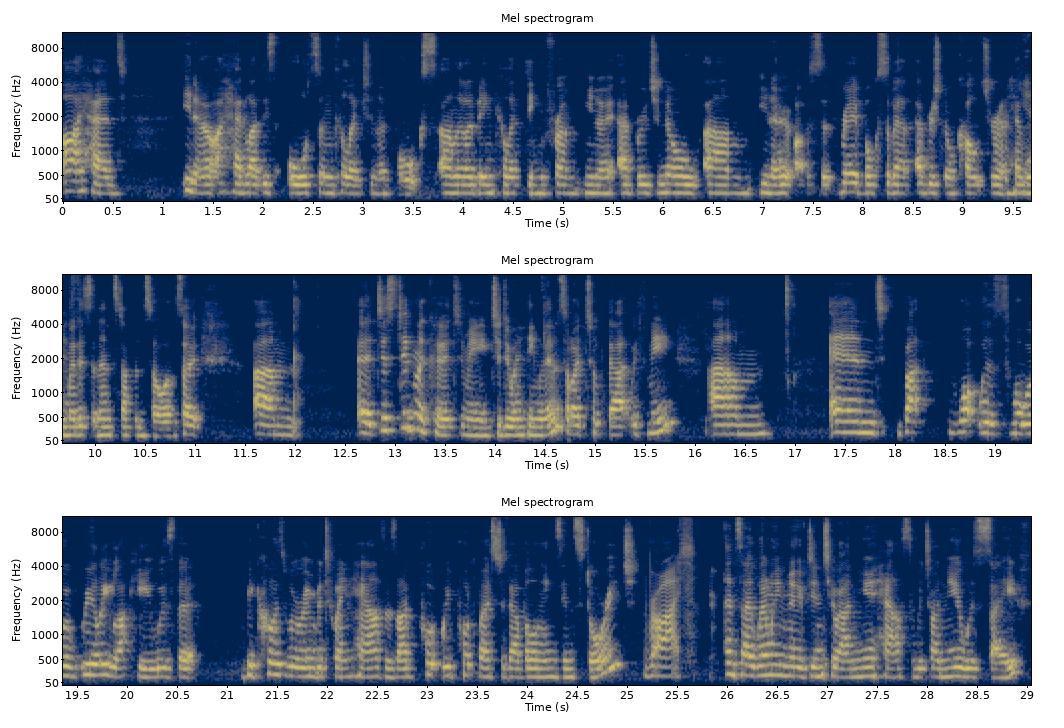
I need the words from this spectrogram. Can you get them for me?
I had you know, I had like this awesome collection of books um, that I'd been collecting from, you know, Aboriginal, um, you know, uh, rare books about Aboriginal culture and herbal yes. medicine and stuff and so on. So um, it just didn't occur to me to do anything with them. So I took that with me. Um, and, but what was, what we're really lucky was that because we were in between houses, I put, we put most of our belongings in storage. Right. And so when we moved into our new house, which I knew was safe,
